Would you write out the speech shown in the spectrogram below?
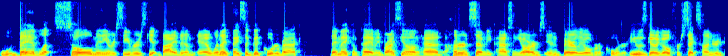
they have let so many receivers get by them, and when they face a good quarterback, they make them pay. I mean, Bryce Young had 170 passing yards in barely over a quarter. He was going to go for 600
